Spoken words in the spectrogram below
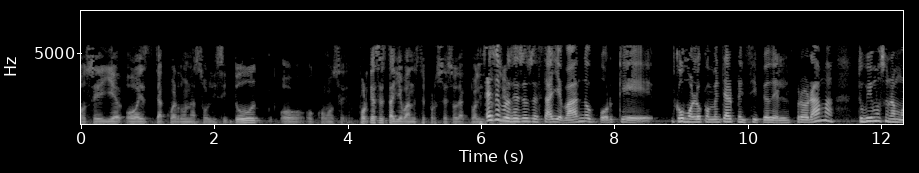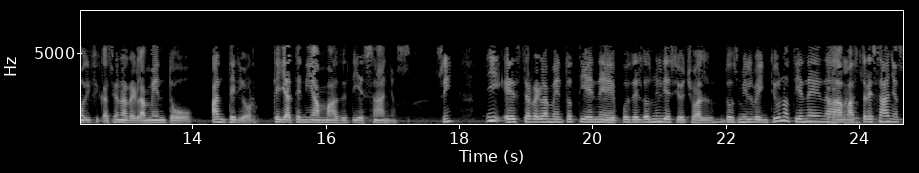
O se o es de acuerdo a una solicitud o, o cómo se por qué se está llevando este proceso de actualización ese proceso se está llevando porque como lo comenté al principio del programa tuvimos una modificación al reglamento anterior que ya tenía más de 10 años sí y este reglamento tiene, pues del 2018 al 2021, tiene nada más tres años,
